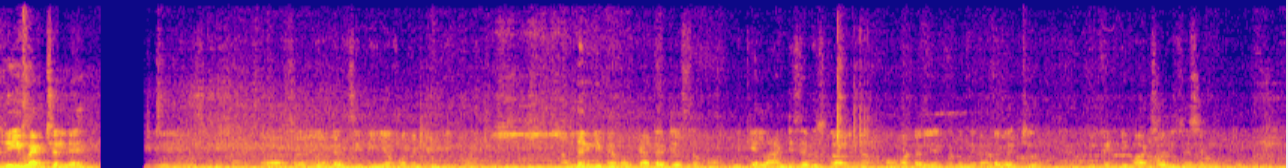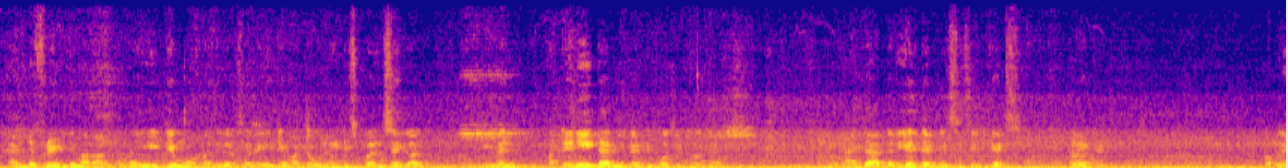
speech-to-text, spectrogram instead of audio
dream యాక్చువల్గా ఎలక్ట్రిసిటీ సిటీ అందరికీ మేము క్యాటర్ చేస్తాము. మీకు ఎలాంటి సర్వీస్ కావాలన్నా మా లేకుండా మీరు అడగచ్చు. You can demand services and and definitely మనం అనుకున్న ఏటీఎం ఉన్నది కదా సార్. ఏటీఎం అంటే ఓన్లీ డిస్పెన్సే కాదు. Even at any time you can deposit your cash and at the real time basis it gets credit okay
